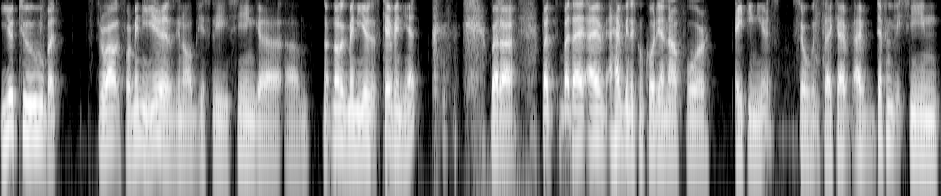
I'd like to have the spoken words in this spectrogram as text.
you two, but throughout for many years, you know, obviously seeing uh, um, not not as many years as Kevin yet, but uh, but but I I've, I have been at Concordia now for 18 years, so it's like I've I've definitely seen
